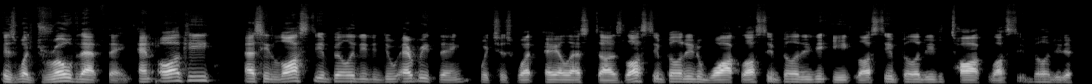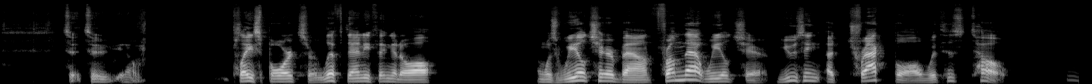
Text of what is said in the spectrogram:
is what drove that thing. And Augie as he lost the ability to do everything, which is what ALS does, lost the ability to walk, lost the ability to eat, lost the ability to talk, lost the ability to, to, to you know, play sports or lift anything at all, and was wheelchair bound. From that wheelchair, using a trackball with his toe, hmm.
